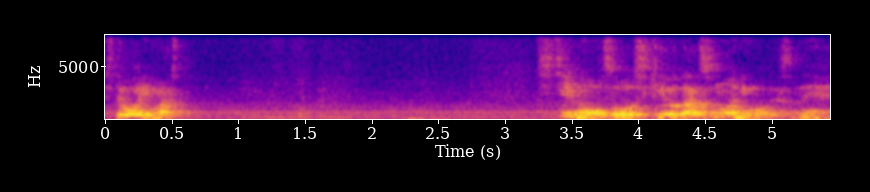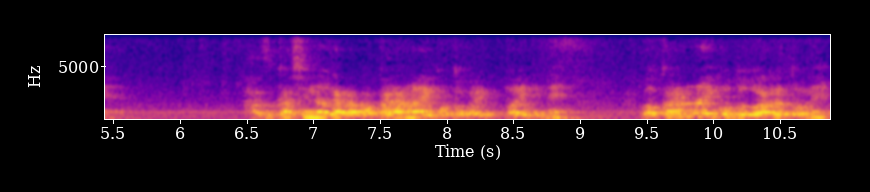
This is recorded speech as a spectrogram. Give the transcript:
しておりました。父のお葬式を出すのにもですね恥ずかしながらわからないことがいっぱいでねわからないことがあるとね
